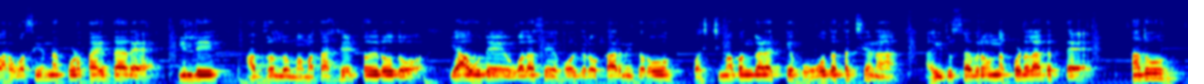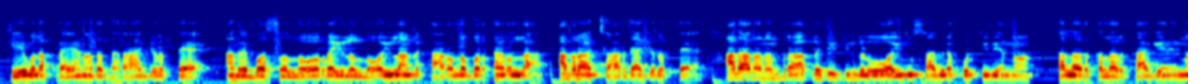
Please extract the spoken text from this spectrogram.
ಭರವಸೆಯನ್ನು ಕೊಡ್ತಾ ಇದ್ದಾರೆ. ಇಲ್ಲಿ ಅದರಲ್ಲೂ ಮಮತಾ ಹೇಳ್ತಾ ಇರೋದು, ಯಾವುದೇ ವಲಸೆ ಹೋಗಿರೋ ಕಾರ್ಮಿಕರು ಪಶ್ಚಿಮ ಬಂಗಾಳಕ್ಕೆ ಹೋದ ತಕ್ಷಣ ಐದು ಸಾವಿರವನ್ನು ಕೊಡಲಾಗುತ್ತೆ. ಅದು ಕೇವಲ ಪ್ರಯಾಣದ ದರ ಆಗಿರುತ್ತೆ. ಅಂದರೆ ಬಸ್ಸಲ್ಲೋ, ರೈಲಲ್ಲೋ, ಇಲ್ಲಾಂದರೆ ಕಾರಲ್ಲೋ ಬರ್ತಾರಲ್ಲ ಅದರ ಚಾರ್ಜ್ ಆಗಿರುತ್ತೆ. ಅದಾದ ನಂತರ ಪ್ರತಿ ತಿಂಗಳು ಐದು ಸಾವಿರ ಕೊಡ್ತೀವಿ ಅನ್ನೋ ಕಲರ್ ಕಲರ್ ಕಾಗೆನ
